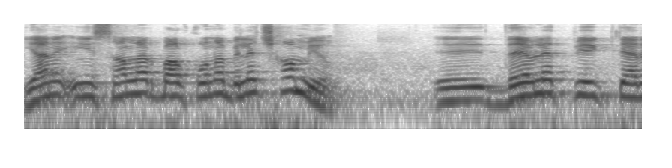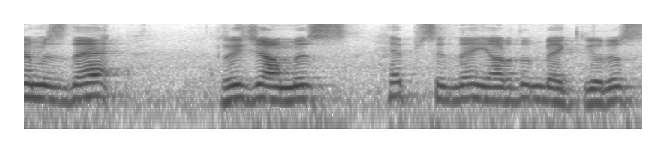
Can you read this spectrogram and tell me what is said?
Yani insanlar balkona bile çıkamıyor. E, devlet büyüklerimizde ricamız hepsinde yardım bekliyoruz.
